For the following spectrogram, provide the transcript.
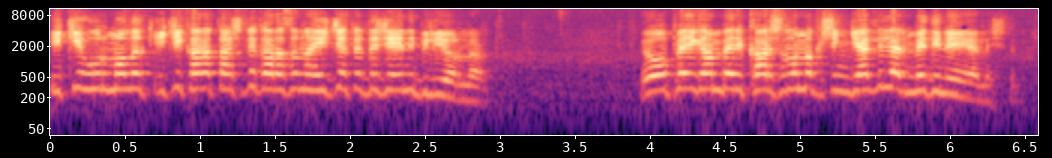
iki hurmalık, iki kara taşlık arasına hicret edeceğini biliyorlardı. Ve o peygamberi karşılamak için geldiler Medine'ye yerleştiler.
